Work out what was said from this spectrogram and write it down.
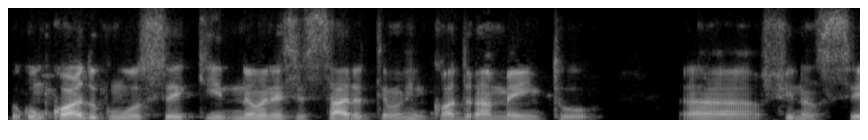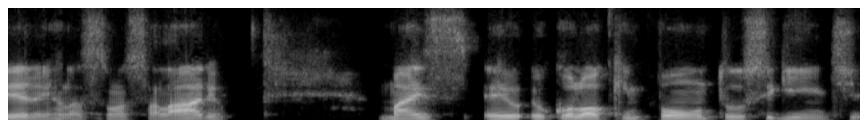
eu concordo com você que não é necessário ter um reenquadramento uh, financeiro em relação ao salário, mas eu, eu, coloco em ponto o seguinte:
